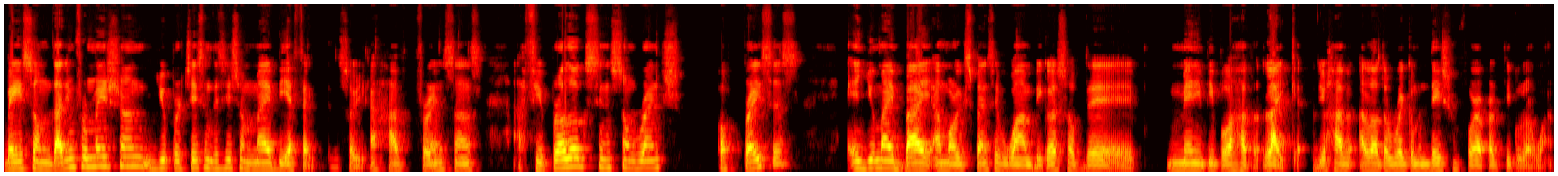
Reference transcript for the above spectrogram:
based on that information, your purchasing decision might be affected. So you can have, for instance, a few products in some range of prices, and you might buy a more expensive one because of the many people have liked it. You have a lot of recommendation for a particular one.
